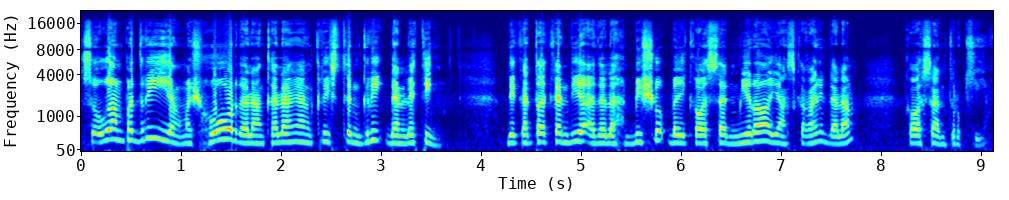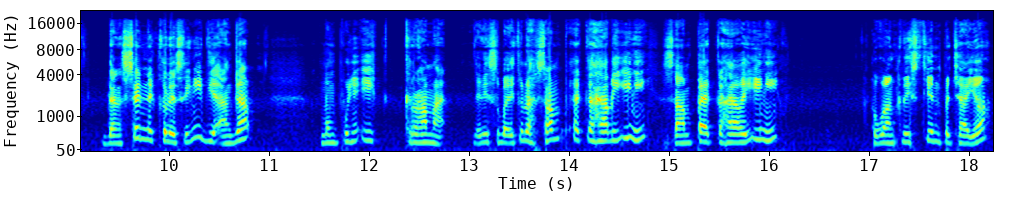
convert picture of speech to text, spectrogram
Seorang padri yang masyhur dalam kalangan Kristen Greek dan Latin. Dikatakan dia adalah bishop bagi kawasan Myra yang sekarang ini dalam kawasan Turki dan Saint Nicholas ini dianggap mempunyai keramat. Jadi sebab itulah sampai ke hari ini, sampai ke hari ini orang Kristian percaya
